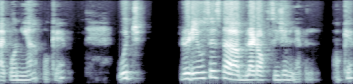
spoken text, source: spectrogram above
hyponia okay which reduces the blood oxygen level okay.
